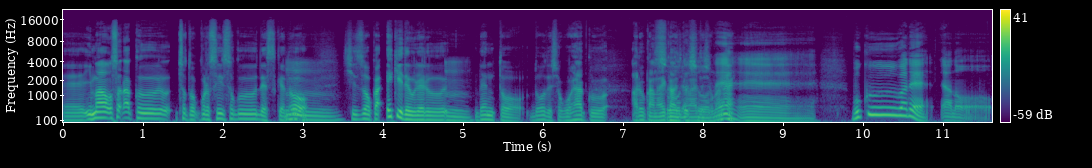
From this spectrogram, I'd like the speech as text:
えー、今おそらくちょっとこれ推測ですけど静岡駅で売れる弁当どうでしょう？500あるかないかじゃないでしょうかね。ねえー。僕はねあの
